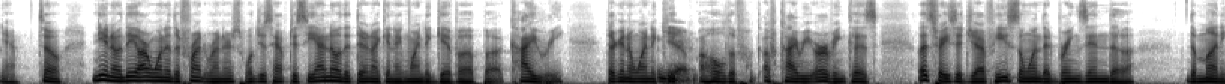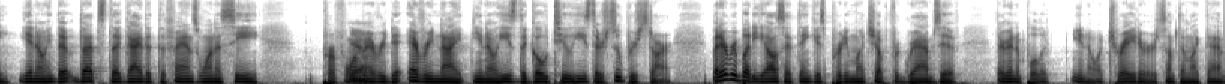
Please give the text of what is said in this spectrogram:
Yeah. So you know they are one of the front runners. We'll just have to see. I know that they're not going to want to give up uh, Kyrie. they're going to want to keep Yeah. a hold of of Kyrie Irving because let's face it, Jeff, he's the one that brings in the the money. You know, th- that's the guy that the fans want to see perform Yeah. every day, every night. You know, he's the go-to. He's their superstar. But everybody else, I think, is pretty much up for grabs if they're going to pull a you know a trade or something like that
